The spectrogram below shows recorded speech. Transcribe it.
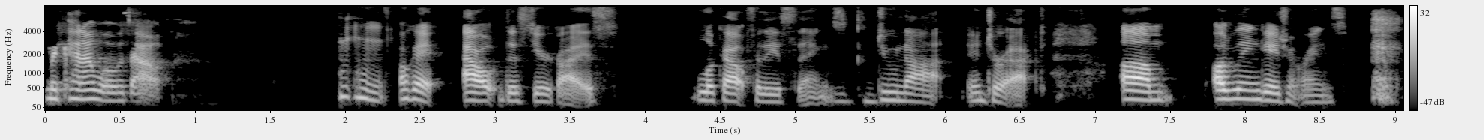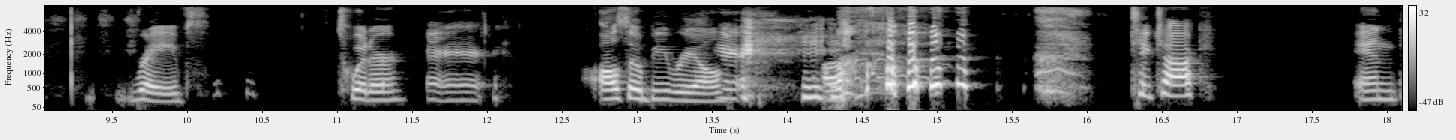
McKenna, what was out? okay, out this year, guys. Look out for these things. Do not interact. Um, ugly engagement rings, raves, Twitter. Er, Also, be real. er. Uh, TikTok and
